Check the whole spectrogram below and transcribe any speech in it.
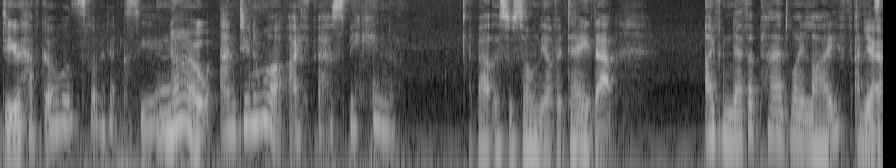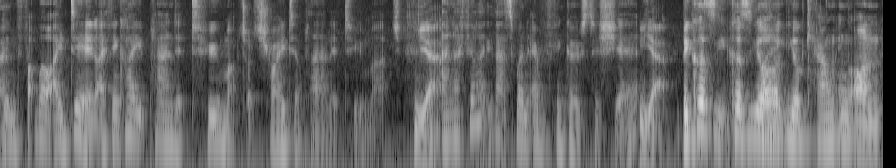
Do you have goals for the next year? No. And do you know what? I, I was speaking about this with someone the other day that I've never planned my life, and it's Yeah. been fu- well. I did. I think I planned it too much, or tried to plan it too much. Yeah. And I feel like that's when everything goes to shit. Yeah, because because you're Like- you're counting on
